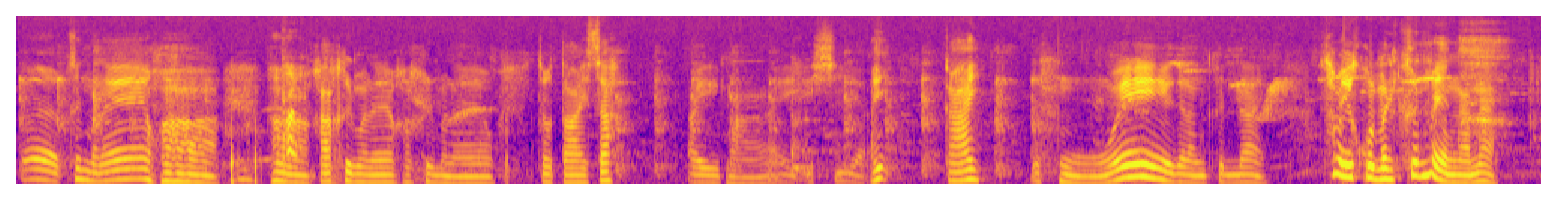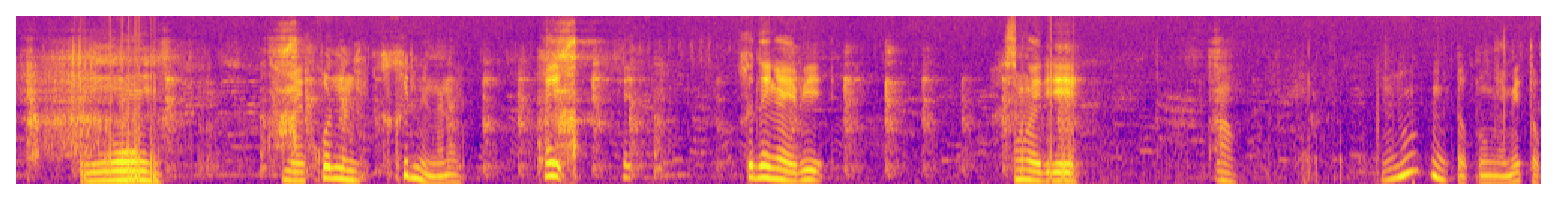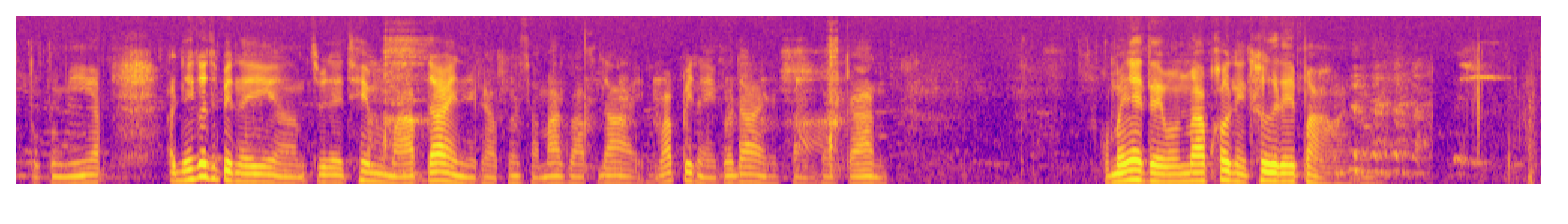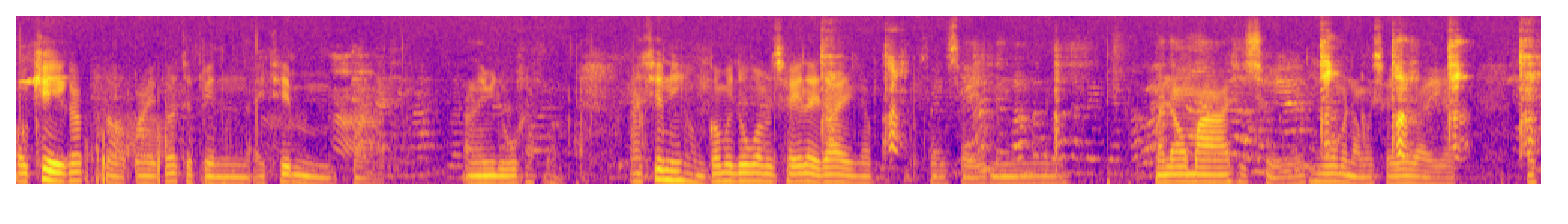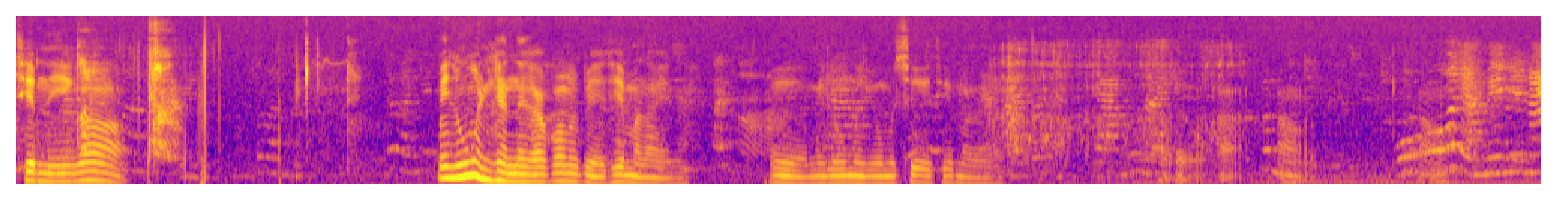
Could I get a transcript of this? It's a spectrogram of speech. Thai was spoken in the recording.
เออขึ้นมาแล้วฮ่าฮ่าข้าขึ้นมาแล้วข้าขึ้นมาแล้ว เจ้าตายซะไอหมาไอเชี่ยเฮ้ยกายโอ้โหกำลังขึ้นได้ ทำไมคนมันขึ้นไปอย่างนั้นน่ะงงทำไมคนมันขึ้นอย่างนั้นน่ะเฮ้ยเฮ้ยขึ้นได้ไงพี่ทำไงดีอ้าวอืมตกตรงไหนไม่ตกตกตรงนี้ครับ อันนี้ก็จะเป็นไออ่าจะเป็นไอเทมวาร์ปได้นะครับมันสามารถวาร์ปได้วาร์ปไปไหนก็ได้ตามต้องการ ผมไม่แน่ใจว่ามันวาร์ปเข้าในเธอได้เปล่า โอเคครับต่อไปก็จะเป็นไอเทมอ่าอะไรไม่รู้ครับไอเทมนี้ผมก็ไม่รู้ว่ามันใช้อะไรได้ครับสงสัยมันมันเอามาเฉยๆไม่รู้ว่ามันเอามาใช้อะไรครับไอเทมนี้ก็ ไม่รู้เหมือนกันนะครับว่ามันเป็นไอเทมอะไรนะเออไม่รู้ไม่รู้มันชื่อไอเทมอะไร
